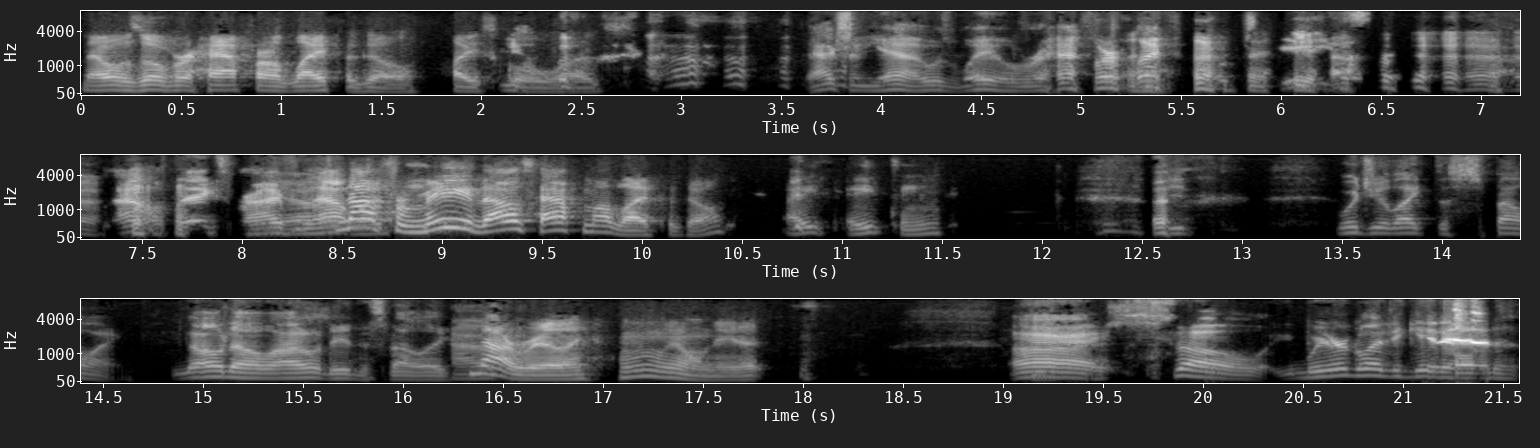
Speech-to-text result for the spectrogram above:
that was over half our life ago. High school was. Actually, yeah, it was way over half our life. Oh, Yeah. jeez. Wow, thanks, Brian, for that Not one. for me. That was half my life ago. Eight, 18. Would you like the spelling? No, no, I don't need the spelling. Not really. Mm, We don't need it. All right, so we're going to get in.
